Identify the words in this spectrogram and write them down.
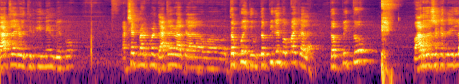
ದಾಖಲೆಗಳು ತಿರುಗಿ ಇನ್ನೇನು ಬೇಕು? ಅಕ್ಸೆಪ್ಟ್ ಮಾಡ್ಕೊಂಡು ದಾಖಲೆಗಳು ತಪ್ಪು ಇವ್ನು ತಪ್ಪಿದೆ ಅಂತ ಒಪ್ಪಾಯ್ತಲ್ಲ. ತಪ್ಪಿತ್ತು, ಪಾರದರ್ಶಕತೆ ಇಲ್ಲ,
